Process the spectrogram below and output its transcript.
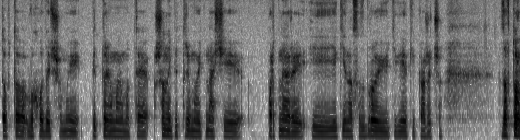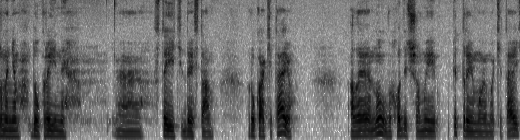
Тобто, виходить, що ми підтримуємо те, що не підтримують наші партнери, і які нас озброюють, і які кажуть, що за вторгненням до України е, стоїть десь там рука Китаю. Але ну, виходить, що ми підтримуємо Китай.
